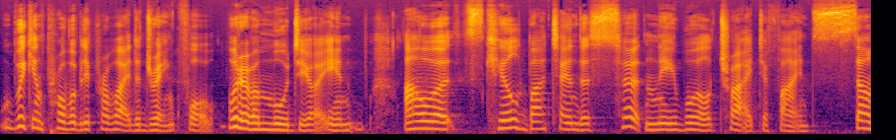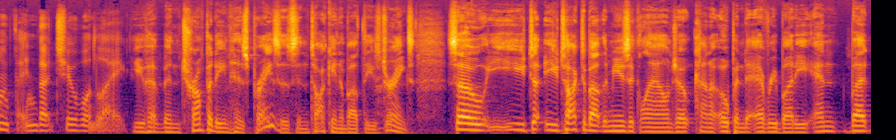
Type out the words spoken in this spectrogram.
we can probably provide a drink for whatever mood you're in. Our skilled bartenders certainly will try to find something that you would like. You have been trumpeting his praises in talking about these drinks. So you t- you talked about the music lounge, kind of open to everybody, and but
